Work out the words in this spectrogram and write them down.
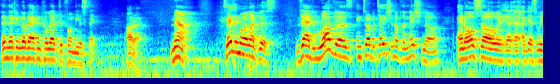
then they can go back and collect it from the estate. All right. Now, says it more like this: that Rava's interpretation of the Mishnah, and also, I, I- guess we,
